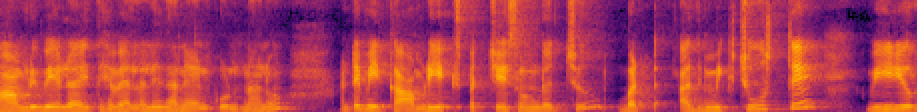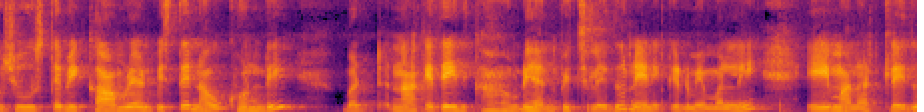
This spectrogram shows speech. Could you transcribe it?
కామెడీ వేలో అయితే వెళ్ళలేదని అనుకుంటున్నాను. అంటే మీరు కామెడీ ఎక్స్పెక్ట్ చేసి ఉండొచ్చు బట్ అది మీకు చూస్తే వీడియో చూస్తే మీకు కామెడీ అనిపిస్తే నవ్వుకోండి. బట్ నాకైతే ఇది కామెడీ అనిపించలేదు. నేను ఇక్కడ మిమ్మల్ని ఏం అనట్లేదు.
